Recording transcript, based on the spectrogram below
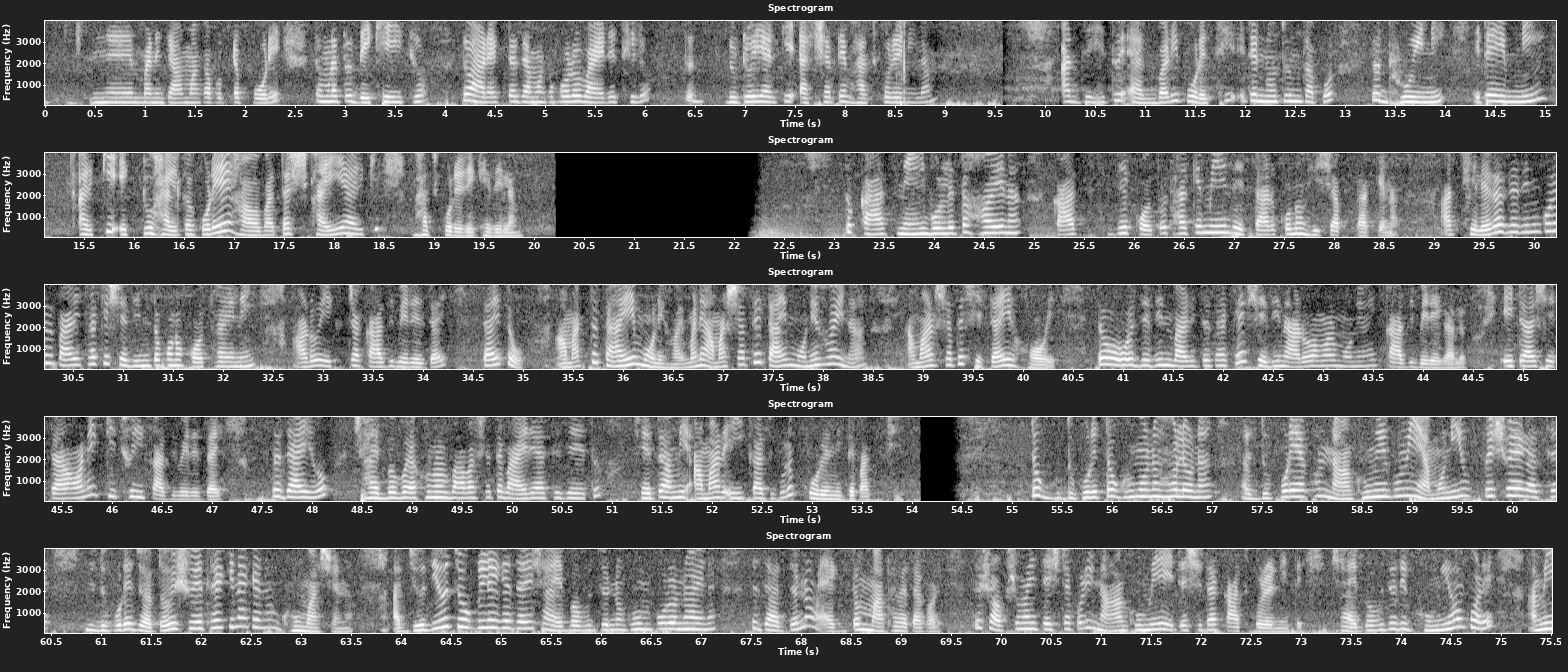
মানে জামা কাপড়টা পরে। তোমরা তো দেখেইছো। তো আর একটা জামা কাপড়ও বাইরে ছিল। তো দুটোই আর কি একসাথে ভাঁজ করে নিলাম। আর যেহেতু একবারই পরেছি, এটা নতুন কাপড়, তো ধুইনি। এটা এমনি আর কি, একটু হালকা করে হাওয়া বাতাস খাইয়ে আর কি ভাঁজ করে রেখে দিলাম। তো কাজ নেই বললে তো হয় না। কাজ যে কত থাকে মেয়েদের, তার কোনো হিসাব থাকে না। আর ছেলেরা যেদিন করে বাড়ি থাকে, সেদিন তো কোনো কথাই নেই। আরও এক্সট্রা কাজ বেড়ে যায়, তাই তো? আমার তো তাই মনে হয়। মানে আমার সাথে তাই মনে হয় না, আমার সাথে সেটাই হয়। তো ও যেদিন বাড়িতে থাকে, সেদিন আরও আমার মনে হয় কাজ বেড়ে গেল। এটা, সেটা, অনেক কিছুই কাজ বেড়ে যায়। তো যাই হোক, সাহেববাবু এখন ওর বাবার সাথে বাইরে আছে যেহেতু, সেহেতু আমি আমার এই কাজগুলো করে নিতে পারছি। তো দুপুরে তো ঘুমানো হলো না। আর দুপুরে এখন না ঘুমিয়ে ঘুমিয়ে এমনই অভ্যেস হয়ে গেছে যে দুপুরে যতই শুয়ে থাকি না কেন ঘুম আসে না। আর যদিও চোখ লেগে যায়, সাহেববাবুর জন্য ঘুম পূরণ হয় না, তো যার জন্য একদম মাথা ব্যথা করে। তো সবসময় চেষ্টা করি না ঘুমিয়ে এটা সেটা কাজ করে নিতে। সাহেববাবু যদি ঘুমিয়েও পড়ে, আমি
